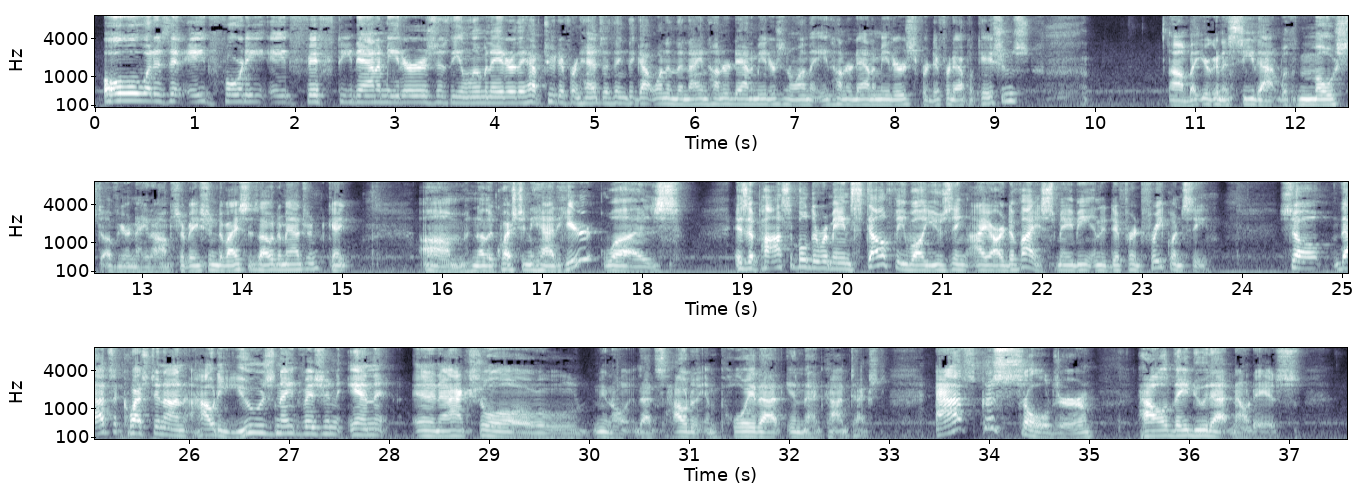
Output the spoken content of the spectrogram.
oh, what is it, 840, 850 nanometers is the illuminator. They have two different heads. I think they got one in the 900 nanometers and one in the 800 nanometers for different applications. Um, but you're going to see that with most of your night observation devices, I would imagine. Okay. Um, another question he had here was, is it possible to remain stealthy while using IR device, maybe in a different frequency? So that's a question on how to use night vision in an actual, you know, that's how to employ that in that context. Ask a soldier how they do that nowadays.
